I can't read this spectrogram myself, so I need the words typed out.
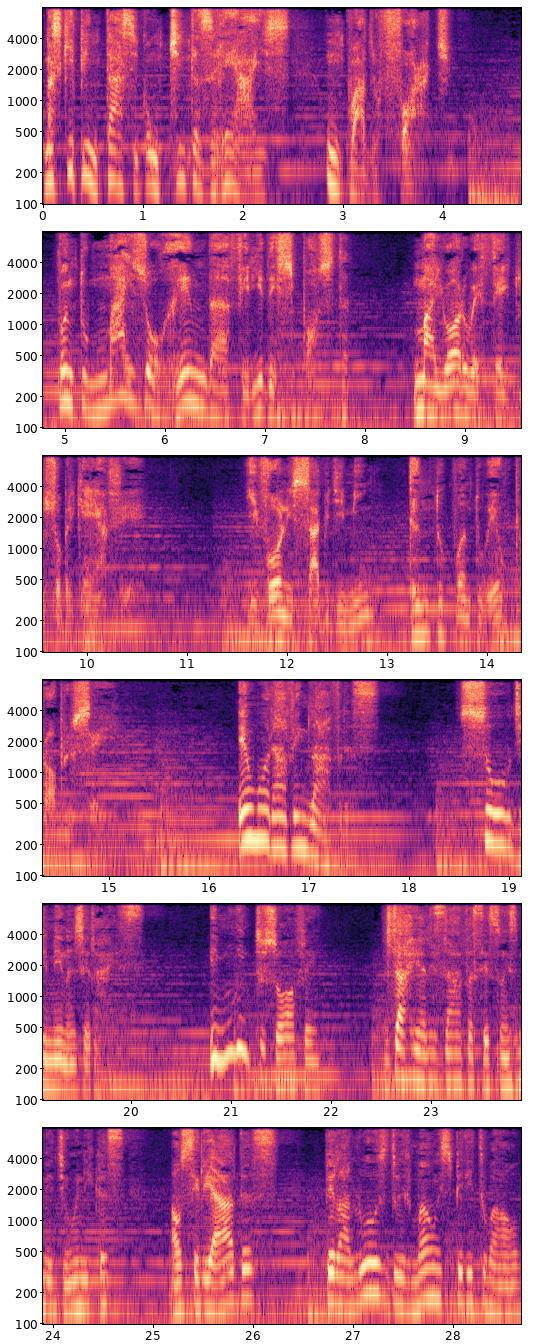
mas que pintasse com tintas reais um quadro forte. Quanto mais horrenda a ferida exposta, maior o efeito sobre quem a vê. Ivone sabe de mim tanto quanto eu próprio sei. Eu morava em Lavras, sul de Minas Gerais, e muito jovem já realizava sessões mediúnicas auxiliadas pela luz do irmão espiritual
